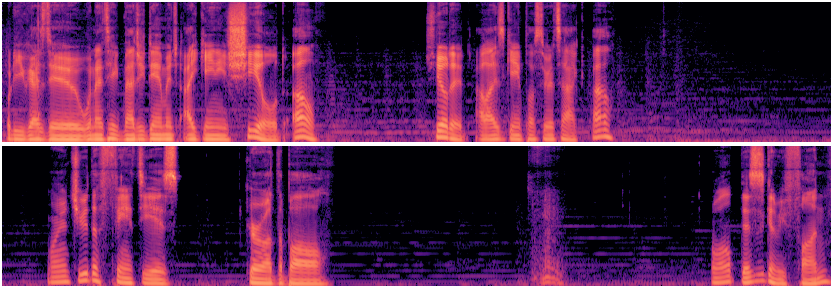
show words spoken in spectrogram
What do you guys do? When I take magic damage, I gain a shield. Oh. Shielded. Allies gain plus their attack. Oh. Why aren't you the fanciest girl at the ball? Well, this is going to be fun.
